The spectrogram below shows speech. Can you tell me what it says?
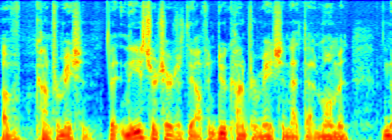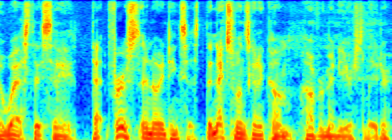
of confirmation. In the Eastern churches, they often do confirmation at that moment. In the West, they say that first anointing says the next one's going to come, however many years later.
